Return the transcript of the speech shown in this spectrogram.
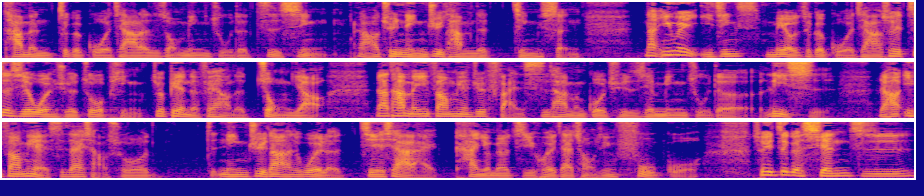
他们这个国家的这种民族的自信，然后去凝聚他们的精神。那因为已经没有这个国家，所以这些文学作品就变得非常的重要。那他们一方面去反思他们过去这些民族的历史，然后一方面也是在想说。凝聚当然是为了接下来看有没有机会再重新复国，所以这个先知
